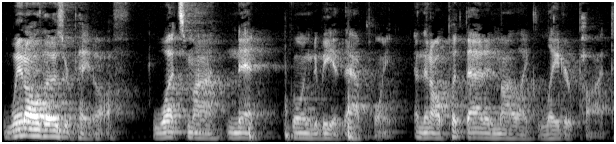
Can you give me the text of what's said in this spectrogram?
when all those are paid off, what's my net going to be at that point? And then I'll put that in my like later pot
